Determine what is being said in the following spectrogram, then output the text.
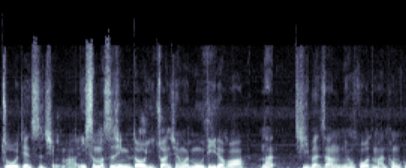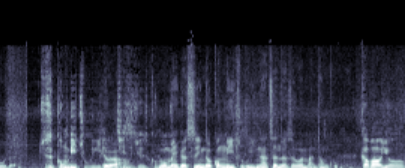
做一件事情嘛。你什么事情都以赚钱为目的的话，那基本上你会活得蛮痛苦的。就是功利主义，对啊其实就是功如果利主义。每个事情都功利主义，那真的是会蛮痛苦的。搞不好有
